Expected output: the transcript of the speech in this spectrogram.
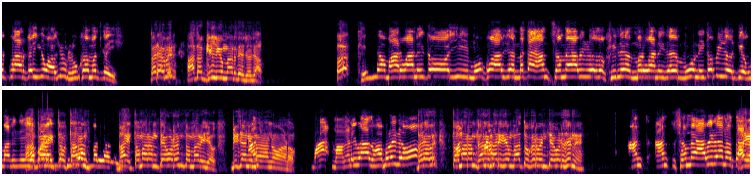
એક વાર કહી ગયો હજુ લુખા મત કહીશ. બરાબર? આ તો ખીલ્યું મારી દેજો જાવ ખીલ્યો મારવાની તો ઈ મોકો આવશે નકા અંત સમય આવી રહ્યો તો ખીલે મરવાની છે હું નહીં તો બીજો જીવ મારી દઈએ. પણ તો તારા ભાઈ તમારામ તેવડ ને તો મારી જાવ બીજાની મારાનો આણો. માંગણી વાત સાંભળી લો બરાબર? તમારામ ખાલી મારી જેમ વાતો કરવાની તેવડ છે ને? અંત અંત સમય આવી રહ્યા ને તારે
